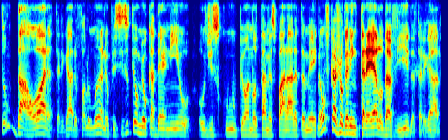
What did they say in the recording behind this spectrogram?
tão da hora, tá ligado? Eu falo, mano, eu preciso ter o meu caderninho ou desculpa, eu anotar minhas paradas também. Não ficar jogando em trelo da vida, tá ligado?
